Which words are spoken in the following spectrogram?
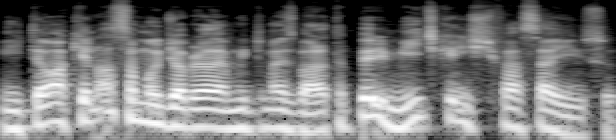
Então aqui a nossa mão de obra é muito mais barata, permite que a gente faça isso.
